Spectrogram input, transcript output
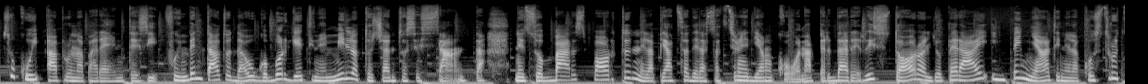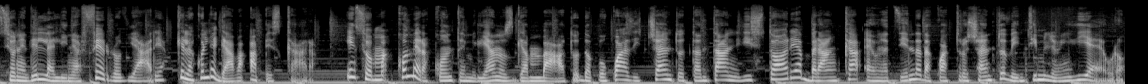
su cui apro una parentesi. Fu inventato da Ugo Borghetti nel 1860 nel suo bar sport nella piazza della stazione di Ancona per dare ristoro agli operai impegnati nella costruzione della linea ferroviaria ferroviaria che la collegava a Pescara. Insomma, come racconta Emiliano Sgambato, dopo quasi 180 anni di storia, Branca è un'azienda da 420 milioni di euro,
